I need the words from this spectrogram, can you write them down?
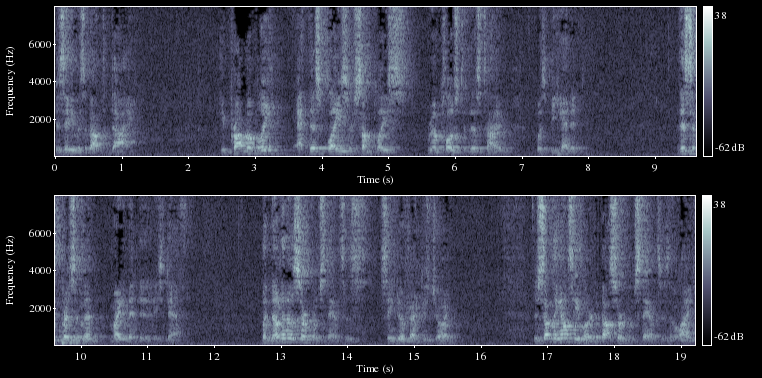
is that he was about to die. He probably, at this place or someplace real close to this time, was beheaded. This imprisonment might have ended in his death. But none of those circumstances seemed to affect his joy. There's something else he learned about circumstances in life.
